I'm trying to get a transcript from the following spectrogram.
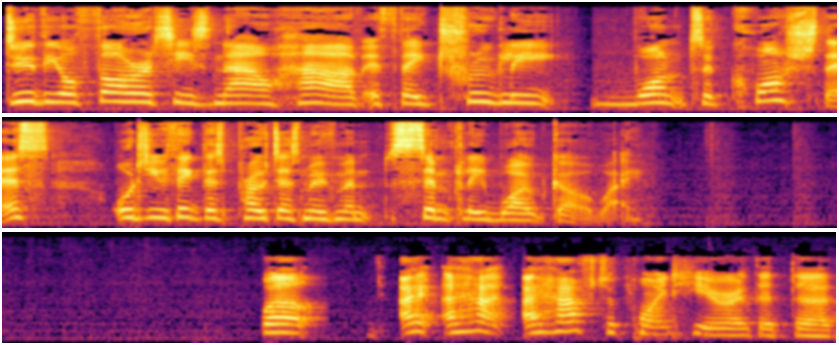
do the authorities now have if they truly want to quash this? Or do you think this protest movement simply won't go away? Well, I, I, ha- I have to point here that the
